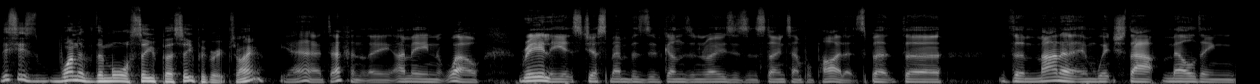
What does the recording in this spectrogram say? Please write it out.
this is one of the more super super groups, right? Yeah, definitely. I mean, well, really, it's just members of Guns N' Roses and Stone Temple Pilots, but the the manner in which that melding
